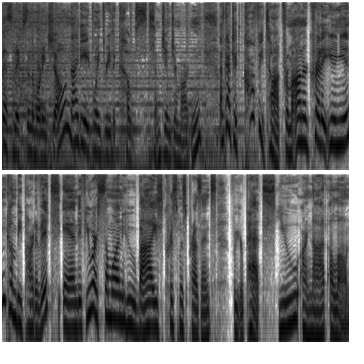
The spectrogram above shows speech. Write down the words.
Best mix in the morning show, 98.3 The Coast. I'm Ginger Martin. I've got your coffee talk from Honor Credit Union. Come be part of it. And if you are someone who buys Christmas presents for your pets, you are not alone.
